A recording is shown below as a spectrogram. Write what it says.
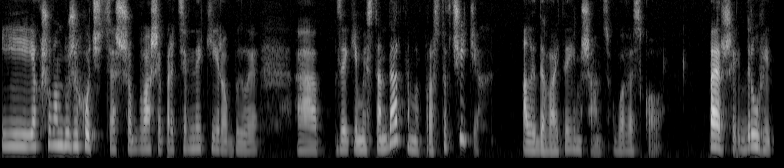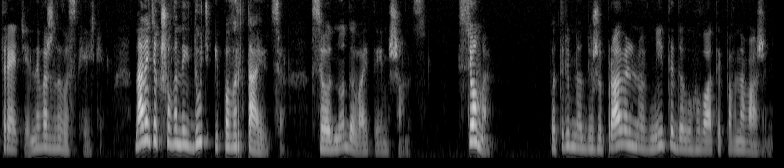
І якщо вам дуже хочеться, щоб ваші працівники робили е, за якимись стандартами, просто вчіть їх. Але давайте їм шанс обов'язково. Перший, другий, третій, неважливо скільки. Навіть якщо вони йдуть і повертаються, все одно давайте їм шанс. Сьоме. Потрібно дуже правильно вміти делегувати повноваження.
